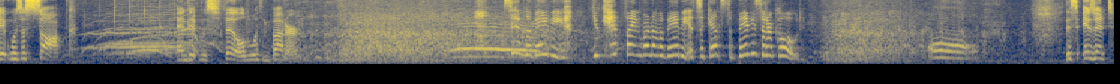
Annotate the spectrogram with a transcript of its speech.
it was a sock and it was filled with butter. Sam, the baby. You can't fight in front of a baby. It's against the babysitter code. Oh. This isn't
